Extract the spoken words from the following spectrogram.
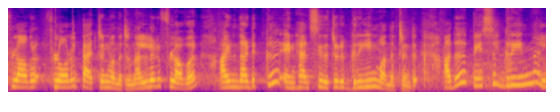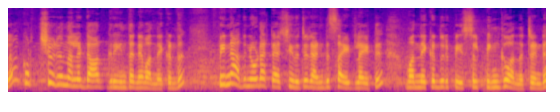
ഫ്ലവർ ഫ്ലോറൽ പാറ്റേൺ വന്നിട്ടുണ്ട്. നല്ലൊരു ഫ്ലവർ അതിന് നടുക്ക് എൻഹാൻസ് ചെയ്തിട്ട് ഒരു ഗ്രീൻ വന്നിട്ടുണ്ട്. അത് പേസ്റ്റൽ ഗ്രീൻ എന്നല്ല കുറച്ചൊരു നല്ല ഡാർക്ക് ഗ്രീൻ തന്നെ വന്നേക്കുന്നത്. പിന്നെ അതിനോട് അറ്റാച്ച് ചെയ്തിട്ട് രണ്ട് സൈഡിലായിട്ട് വന്നേക്കുന്നത് ഒരു പേസ്റ്റൽ പിങ്ക് വന്നിട്ടുണ്ട്.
